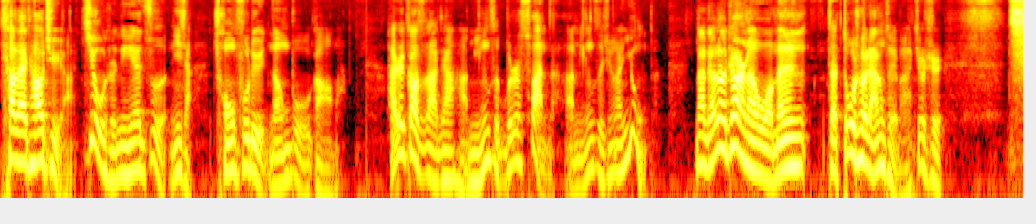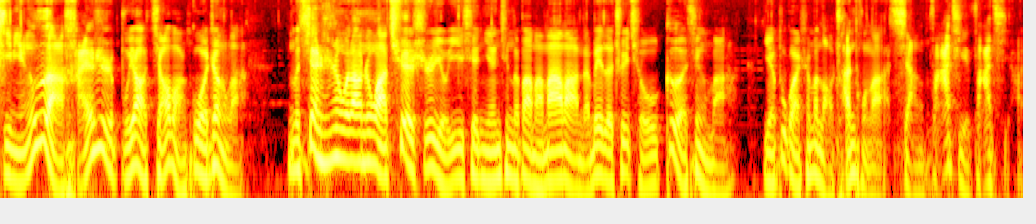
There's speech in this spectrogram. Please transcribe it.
挑来挑去啊，就是那些字，你想重复率能不高吗？还是告诉大家哈，名字不是算的啊，名字就算用的。那聊到这儿呢，我们再多说两嘴吧，就是起名字啊，还是不要矫枉过正了。那么现实生活当中啊，确实有一些年轻的爸爸妈妈呢，为了追求个性吧，也不管什么老传统了，想咋起咋起啊，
